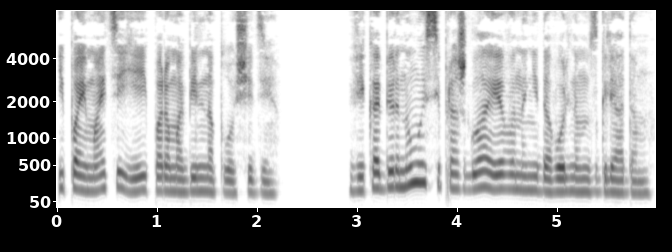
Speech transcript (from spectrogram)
и поймайте ей паромобиль на площади». Вика обернулась и прожгла Эвана недовольным взглядом.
